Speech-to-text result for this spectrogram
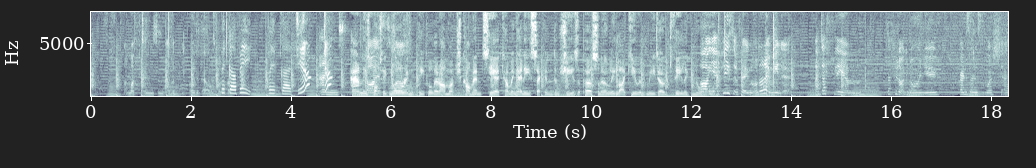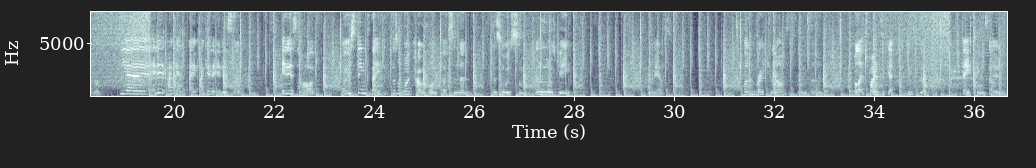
my friends and other other girls, whatever. Pikachu. And Han is guys bot ignoring well. people there are much comments here coming any second and she is a person only like you and me don't feel ignored. Oh yeah, please don't feel ignored. I don't mean it. I'm definitely um definitely not ignoring you. Friends zone is the worst shit ever. Yeah, it is. I get it. I, I get it. It is though. It is hard. I always think that if it doesn't work out with one person, then there's always some. There'll always be somebody else. Fun breaking out of the friend zone. Well, like trying to get back into the dating zone.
